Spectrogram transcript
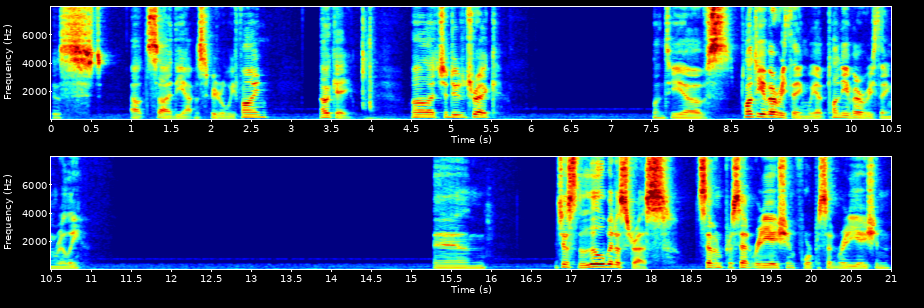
Just outside the atmosphere will be fine. Okay. Well, that should do the trick. Plenty of... Plenty of everything. We had plenty of everything, really. And... Just a little bit of stress. 7% radiation, 4% radiation.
